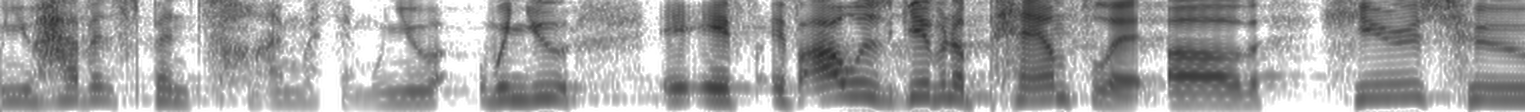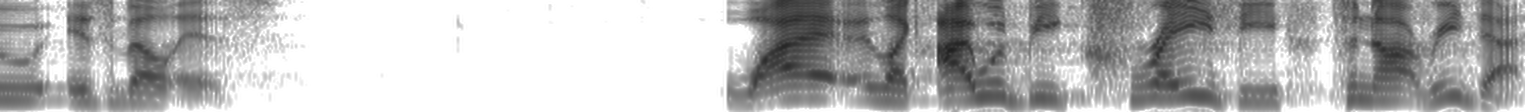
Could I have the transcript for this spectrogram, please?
when you haven't spent time with him When you, when you, if, if I was given a pamphlet of here's who Isabel is, why like i would be crazy to not read that.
